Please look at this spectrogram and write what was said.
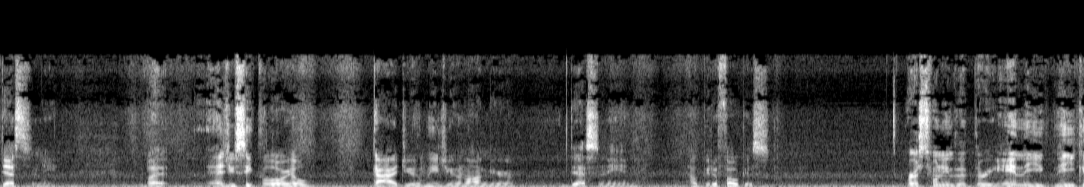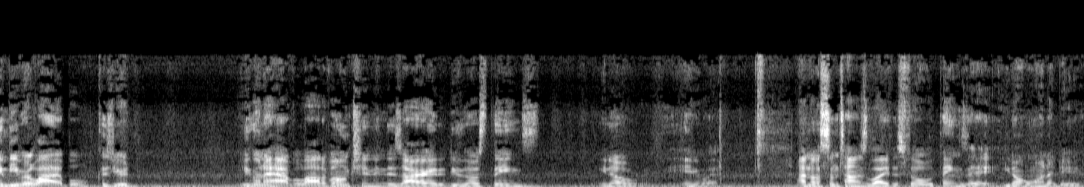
destiny. But as you seek the Lord, He'll guide you and lead you along your destiny and help you to focus. Verse 23, and then you, then you can be reliable because you're you're gonna have a lot of unction and desire to do those things, you know. Anyway, I know sometimes life is filled with things that you don't want to do,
